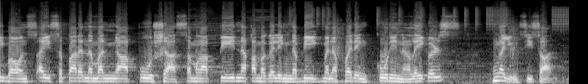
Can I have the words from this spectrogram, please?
rebounds ay isa para naman nga po siya sa mga pinakamagaling na big man na pwedeng kunin ng Lakers ngayong season.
